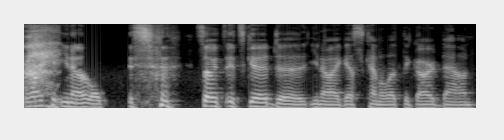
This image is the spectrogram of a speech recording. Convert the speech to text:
Like, you know, like it's, so it's, it's good to, you know, I guess kind of let the guard down.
